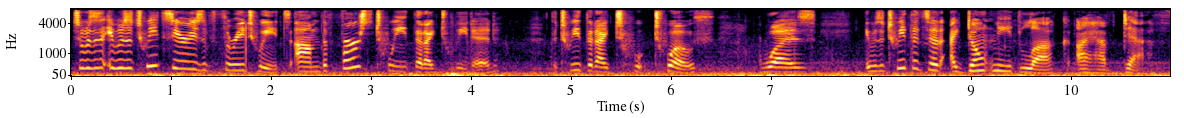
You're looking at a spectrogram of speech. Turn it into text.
so it was a, it was a tweet series of three tweets. Um, the first tweet that I tweeted, the tweet that I tw- twoth, was it was a tweet that said, "I don't need luck, I have death."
